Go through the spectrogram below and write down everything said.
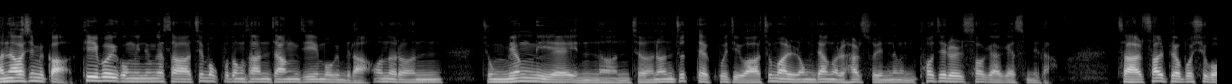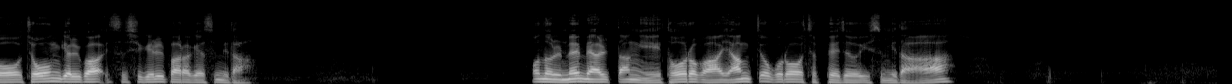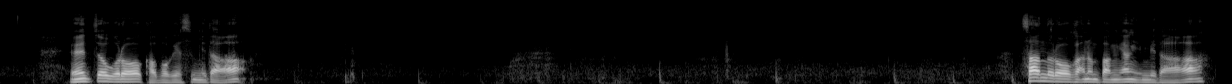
안녕하십니까. TV공인중개사 지목부동산 장지목입니다. 오늘은 중명리에 있는 전원주택 부지와 주말 농장을 할 수 있는 토지를 소개하겠습니다. 잘 살펴보시고 좋은 결과 있으시길 바라겠습니다. 오늘 매매할 땅이 도로가 양쪽으로 접해져 있습니다. 왼쪽으로 가보겠습니다 산으로 가는 방향입니다.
